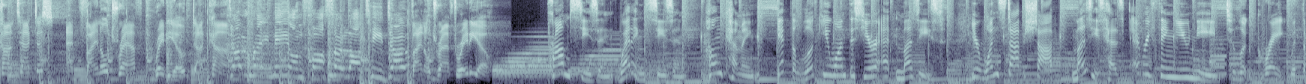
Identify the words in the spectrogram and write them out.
Contact us at vinyldraftradio.com. Don't rate me on Farso Latido. Vinyl Draft Radio. Prom season, wedding season, homecoming. Get the look you want this year at Muzzies. Your one stop shop, Muzzies has everything you need to look great with the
